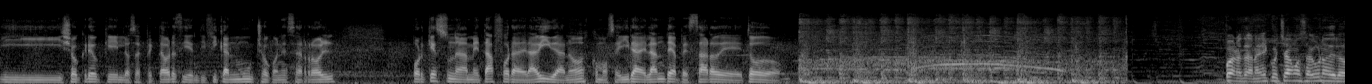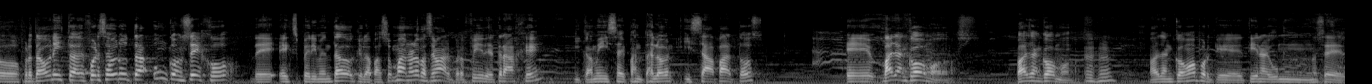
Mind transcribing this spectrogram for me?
Y yo creo que los espectadores se identifican mucho con ese rol, porque es una metáfora de la vida, ¿no? Es como seguir adelante a pesar de todo. Bueno, Tana, ahí escuchamos a algunos de los protagonistas de Fuerza Bruta. Un consejo de experimentado que lo pasó mal, no lo pasé mal, pero fui de traje y camisa y pantalón y zapatos. Eh, vayan cómodos, vayan cómodos. Vayan cómodos porque tiene algún, no sé,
